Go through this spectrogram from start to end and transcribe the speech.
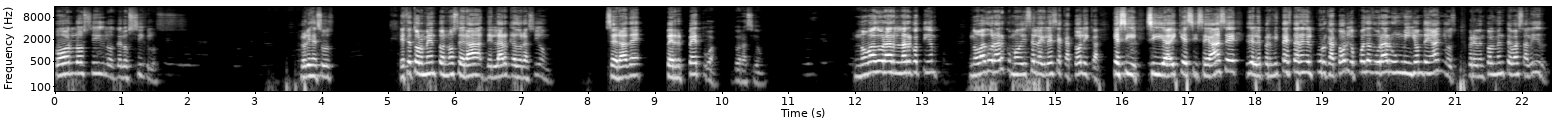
por los siglos de los siglos. Gloria a Jesús. Este tormento no será de larga duración, será de perpetua duración. No va a durar largo tiempo. No va a durar como dice la iglesia católica, que si, si, hay, que si se hace, se le permita estar en el purgatorio, puede durar un millón de años, pero eventualmente va a salir.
